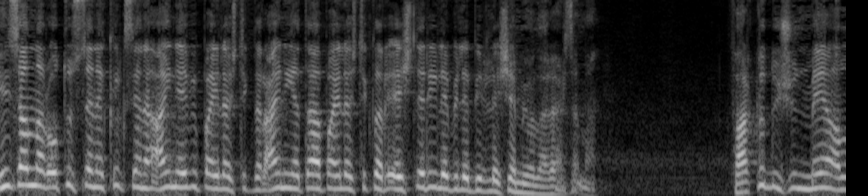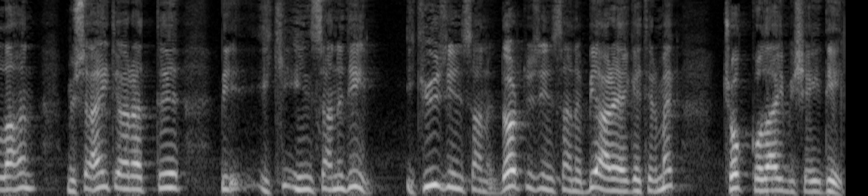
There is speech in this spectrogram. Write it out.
İnsanlar 30 sene 40 sene aynı evi paylaştıkları, aynı yatağı paylaştıkları eşleriyle bile birleşemiyorlar her zaman. Farklı düşünmeye Allah'ın müsait yarattığı bir iki insanı değil, 200 insanı, 400 insanı bir araya getirmek çok kolay bir şey değil.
